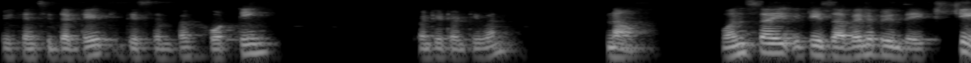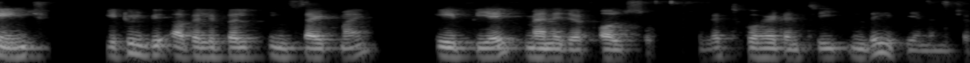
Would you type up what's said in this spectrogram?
We can see the date December 14, 2021. Now, once I it is available in the exchange, it will be available inside my API manager also. So let's go ahead and see in the API manager.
